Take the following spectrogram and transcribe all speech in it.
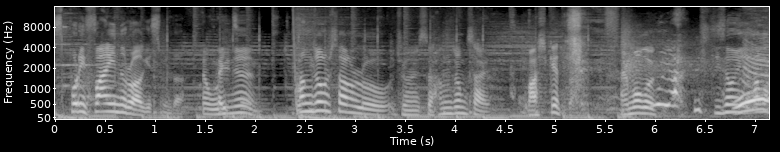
스포리파인으로 하겠습니다. 우리는 항정살로 정했어요. 항정살. 맛있겠다. 잘 먹을. 지성이 잘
